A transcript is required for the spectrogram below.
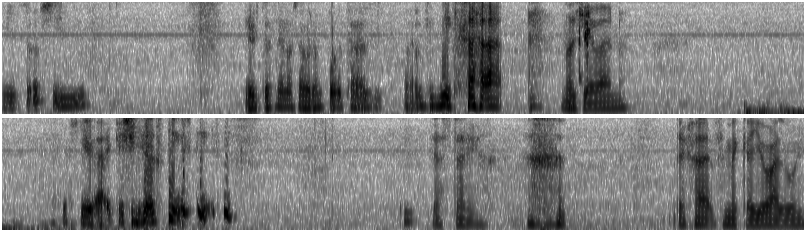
Eso sí. Ahorita se nos abre un portal. nos lleva, ¿no? Ya estaría. Deja, se me cayó algo, eh.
